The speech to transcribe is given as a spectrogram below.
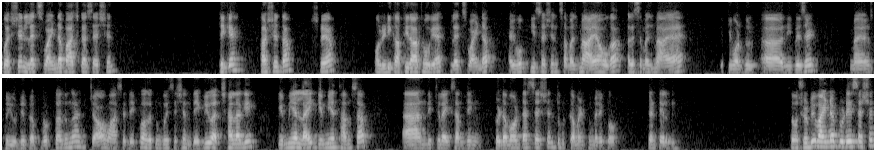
question, let's wind up आज का सेशन ठीक है? हर्षिता, श्रेया ऑलरेडी काफ़ी रात हो गया है। Let's wind up I hope ये सेशन समझ में आया होगा। अगर समझ में आया है if you want to revisit मैं उसको यूट्यूब पे अपलोड कर दूँगा। जाओ, वहाँ से देखो। अगर तुम कोई सेशन देख रही हो अच्छा लगे give me a like give me a thumbs up And if you like something good about that session तुम कमेंट में मेरे को can tell me so should we wind up today's session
